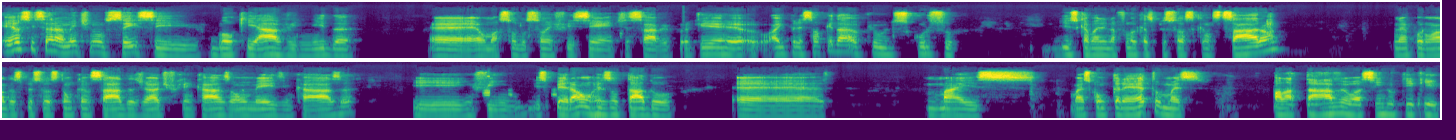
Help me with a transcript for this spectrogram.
eu sinceramente não sei se bloquear a avenida é uma solução eficiente, sabe? Porque a impressão que dá é que o discurso, isso que a Marina falou, que as pessoas cansaram, né? Por um lado, as pessoas estão cansadas já de ficar em casa um mês em casa e, enfim, esperar um resultado é, mais mais concreto, mais palatável, assim, do que, que,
